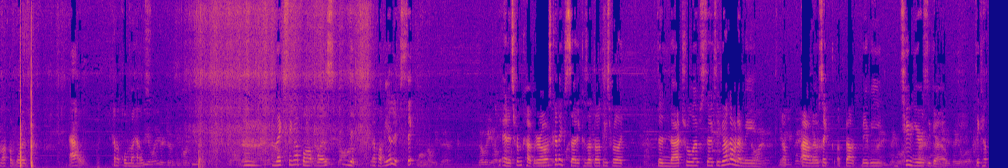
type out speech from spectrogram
Knock on wood. Ow. Kind of cold in my house. See you later, Junkie Punky. Next thing I bought was lip. I bought me a lipstick. We'll know he's there. Nobody else. and it's from CoverGirl. I was kind of excited because I thought these were like the natural lipsticks. If y'all know what I mean, I don't know. It's like about maybe two years ago. Kept,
